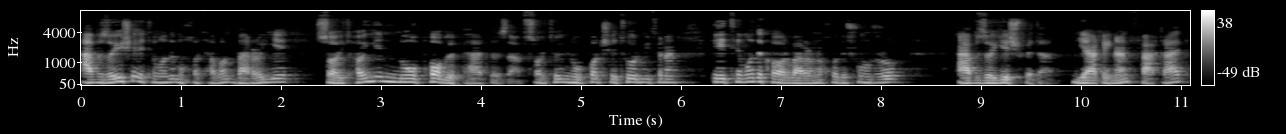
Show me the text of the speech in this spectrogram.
افزایش اعتماد مخاطبان برای سایت های نوپا بپردازم. سایت های نوپا چطور می‌تونن اعتماد کاربران خودشون رو افزایش بدن؟ یقینا فقط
